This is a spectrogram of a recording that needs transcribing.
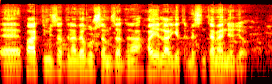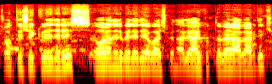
e, partimiz adına ve Bursa'mız adına hayırlar getirmesini temenni ediyorum. Çok teşekkür ederiz. Orhaneli Belediye Başkanı Ali Aykut'la beraberdik.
